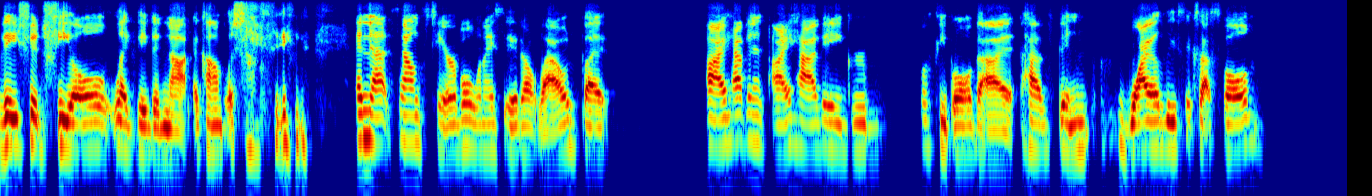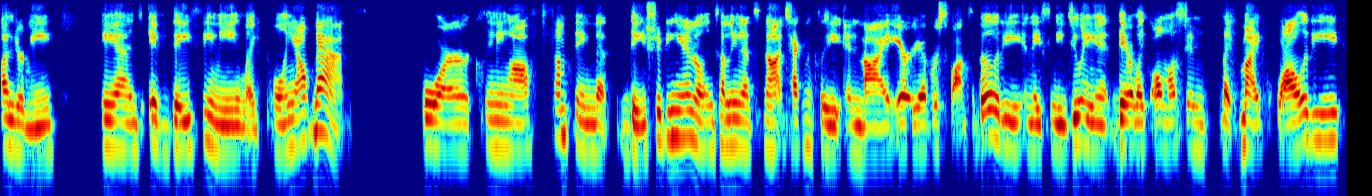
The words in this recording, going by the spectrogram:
they should feel like they did not accomplish something. and that sounds terrible when I say it out loud, but I haven't, I have a group of people that have been wildly successful under me. And if they see me like pulling out mats or cleaning off something that they should be handling, something that's not technically in my area of responsibility, and they see me doing it, they're like almost in like my quality,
